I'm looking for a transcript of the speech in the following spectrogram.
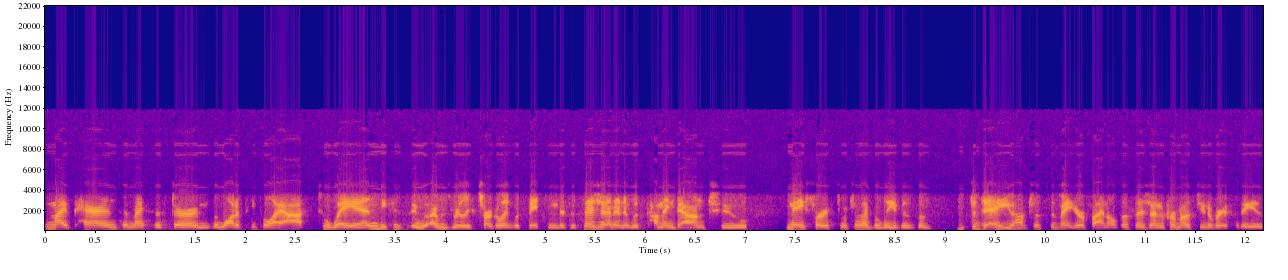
my parents and my sister and a lot of people I asked to weigh in because it, I was really struggling with making the decision and it was coming down to May 1st, which I believe is the, the day you mm-hmm. have to submit your final decision for most universities.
